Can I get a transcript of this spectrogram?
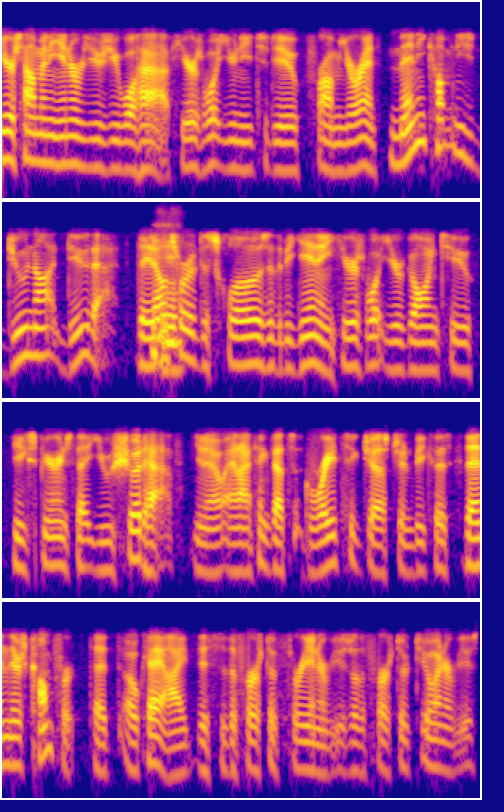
Here's how many interviews you will have. Here's what you need to do from your end. Many companies do not do that. They don't mm-hmm. sort of disclose at the beginning, here's what you're going to, the experience that you should have, you know, and I think that's a great suggestion because then there's comfort that, okay, I, this is the first of three interviews or the first of two interviews,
